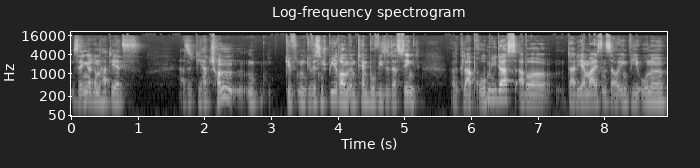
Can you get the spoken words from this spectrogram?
Sängerin hat jetzt, also die hat schon einen gewissen Spielraum im Tempo, wie sie das singt. Also klar proben die das, aber da die ja meistens auch irgendwie ohne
